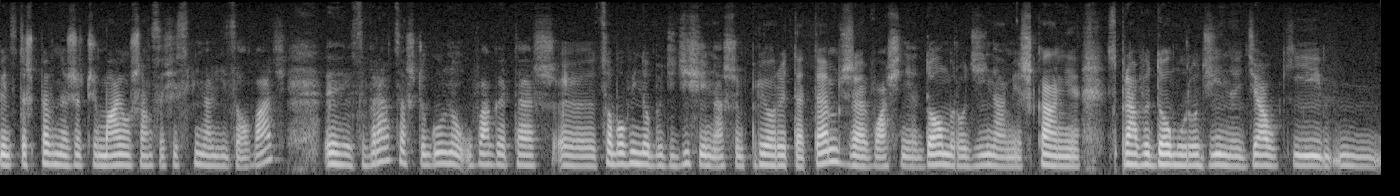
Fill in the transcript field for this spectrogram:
więc też pewne rzeczy mają szansę się sfinalizować. Zwraca szczególną uwagę też, co powinno być dzisiaj naszym priorytetem, że właśnie dom, rodzina, mieszkanie, sprawy domu, rodziny, działki, mm,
